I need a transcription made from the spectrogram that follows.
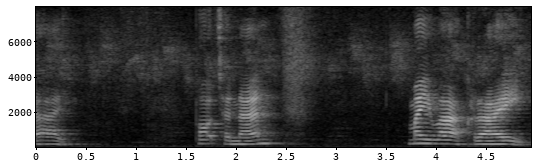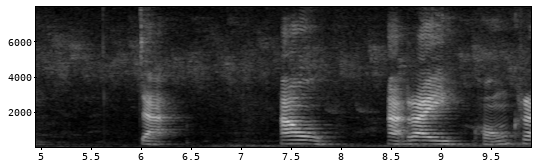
ได้ เพราะฉะนั้น ไม่ว่าใคร จะเอาอะไรของใคร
